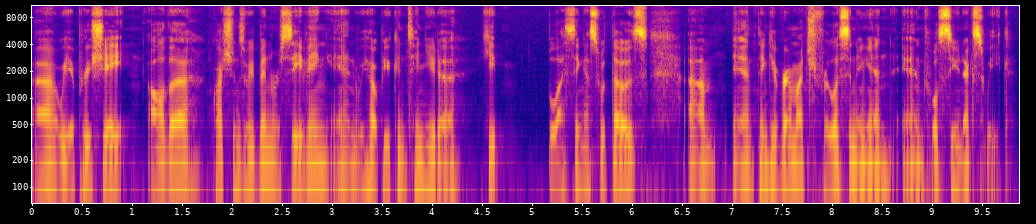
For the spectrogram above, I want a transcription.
Uh, we appreciate all the questions we've been receiving, and we hope you continue to blessing us with those. Um, and thank you very much for listening in, and we'll see you next week.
